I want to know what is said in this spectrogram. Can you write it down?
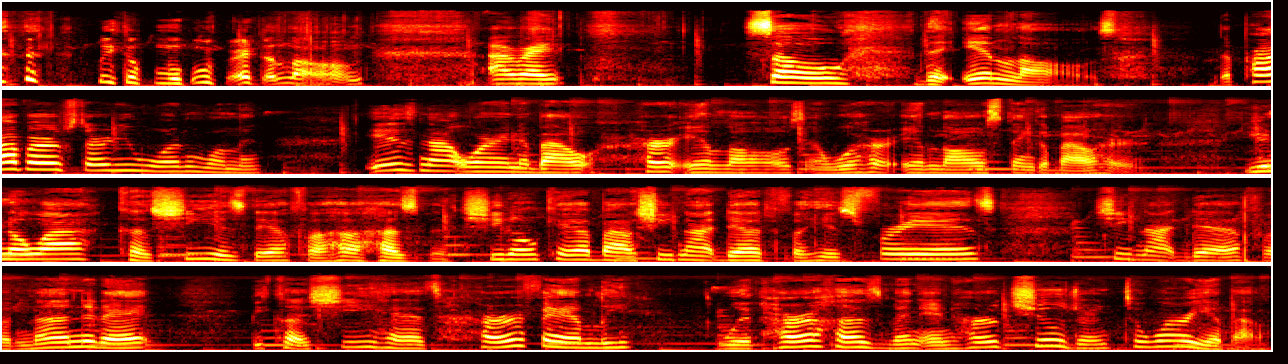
we can move right along. All right. So the in-laws, the Proverbs 31 woman is not worrying about her in-laws and what her in-laws think about her. You know why? Because she is there for her husband. She don't care about, she not there for his friends. She not there for none of that because she has her family with her husband and her children to worry about.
